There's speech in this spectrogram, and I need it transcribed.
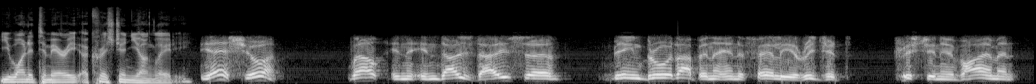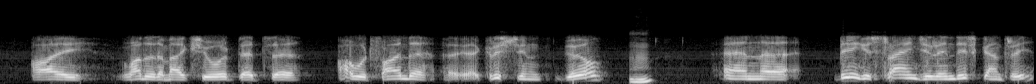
you wanted to marry a Christian young lady. yeah, sure. Well, in, in those days, uh, being brought up in a, in a fairly rigid Christian environment, I wanted to make sure that uh, I would find a, a, a Christian girl. And uh, being a stranger in this country,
